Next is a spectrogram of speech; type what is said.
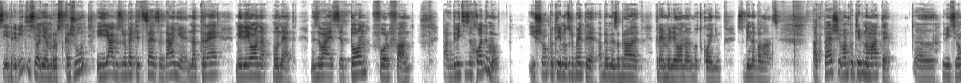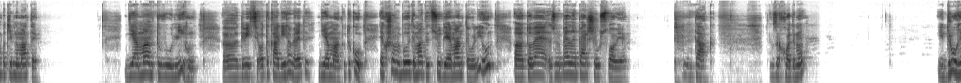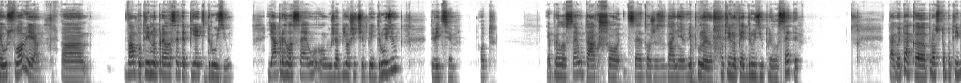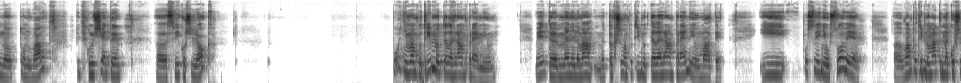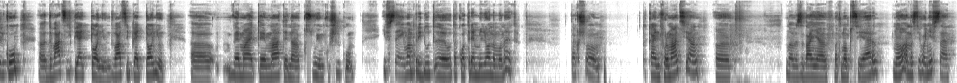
Всім привіт! І сьогодні я вам розкажу, як зробити це задання на 3 мільйона монет. Називається Ton for Fun. Так, дивіться, заходимо. І що потрібно зробити, аби ми забрали 3 мільйона ноткоїнів собі на баланс. Так, перше, вам потрібно мати. Е, дивіться, вам потрібно мати діамантову лігу. Е, дивіться, отака ліга, берете діамант. Отаку. Якщо ви будете мати цю діамантову лігу, е, то ви зробили перше условие. Так. Так, заходимо. І друге условие. Е, вам потрібно пригласити 5 друзів. Я пригласив вже більше, ніж 5 друзів. Дивіться, от. Я пригласив, так що це теж завдання виконано. Потрібно 5 друзів пригласити. Так, і так е, просто потрібно тон валет, підключити е, свій кошельок. Потім вам потрібно Telegram преміум. Видите, в мене нема, так що вам потрібно Telegram преміум мати. І останнє условие. Е, Вам потрібно мати на кошельку е, 25 тонів. 25 тонів е, ви маєте мати на своєму кошельку. І все, і вам прийдуть е, отако 3 мільйони монет. Так що така інформація. Е, Нове задання на кнопці R. Ну, а на сьогодні все.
